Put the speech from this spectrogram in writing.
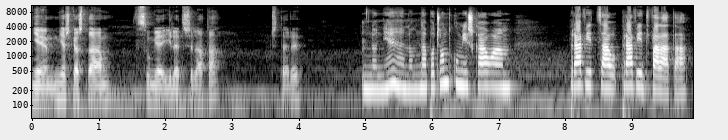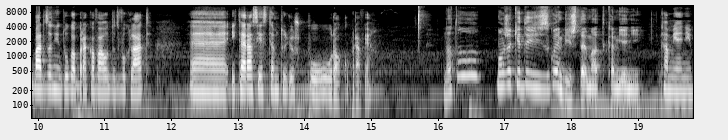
Nie wiem, mieszkasz tam w sumie ile? 3 lata? 4? No nie, no na początku mieszkałam prawie, cał, prawie dwa lata. Bardzo niedługo brakowało do dwóch lat. E, I teraz jestem tu już pół roku prawie. No to może kiedyś zgłębisz temat kamieni. Kamieni.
